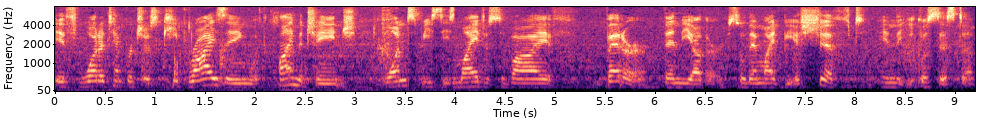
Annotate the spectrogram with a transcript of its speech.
If water temperatures keep rising with climate change, one species might survive better than the other. So there might be a shift in the ecosystem.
